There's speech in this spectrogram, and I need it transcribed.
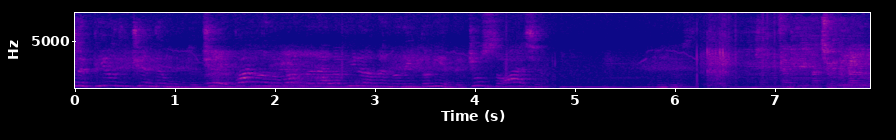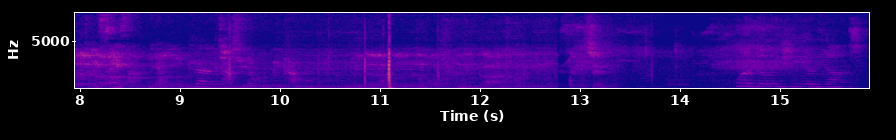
Mondo è pieno di gente muta, cioè parlano, parlano e alla fine non hanno detto niente, giusto Asia? Senti, ti faccio vedere la dottoressa esami, eh? Ciao, ci vediamo dopo in camera. Che stai facendo? Guarda le ciglia di Asia.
